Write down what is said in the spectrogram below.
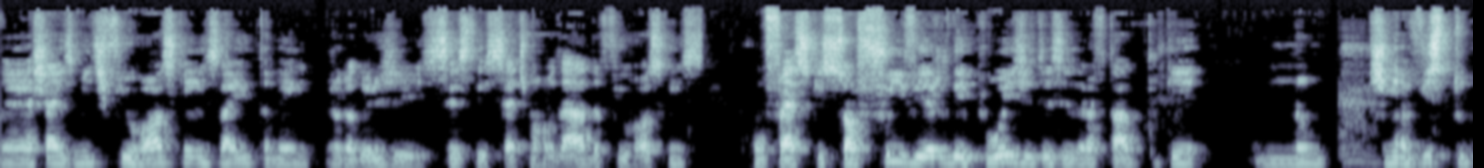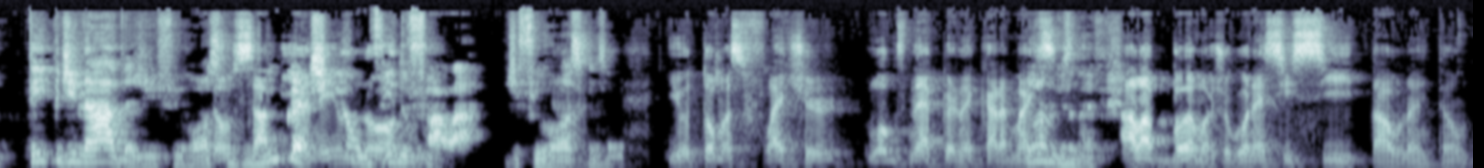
é, Shai Smith, Phil Hoskins, aí também jogadores de sexta e sétima rodada. Phil Hoskins, confesso que só fui ver depois de ter sido draftado, porque não tinha visto tape de nada de Phil Hoskins. Nunca tinha ouvido nome. falar de Phil É. Hoskins. E o Thomas Fletcher, long snapper, né, cara? Mas Long snapper. Alabama, jogou na SEC e tal, né? Então,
